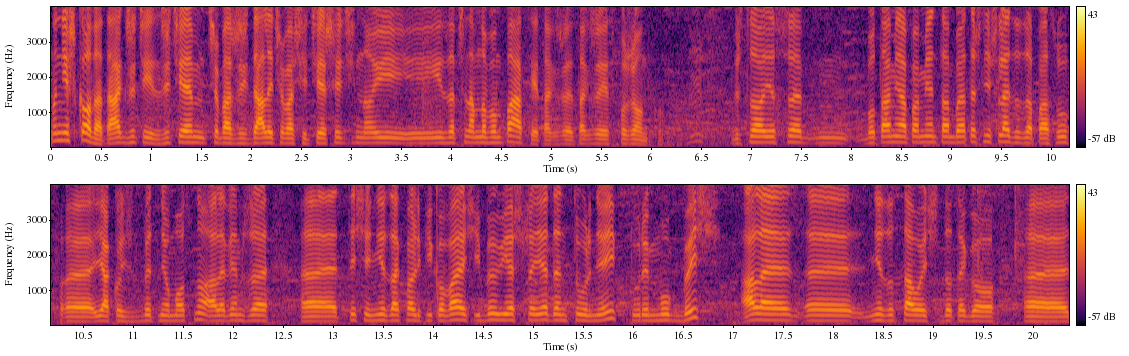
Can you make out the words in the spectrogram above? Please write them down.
no nie szkoda, tak? Życie jest życiem, trzeba żyć dalej, trzeba się cieszyć, no i, i zaczynam nową pasję, także, także jest w porządku. Wiesz co, jeszcze, mm, bo tam ja pamiętam, bo ja też nie śledzę zapasów e, jakoś zbytnio mocno, ale wiem, że e, Ty się nie zakwalifikowałeś i był jeszcze jeden turniej, w którym mógłbyś, ale e, nie zostałeś do tego e,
